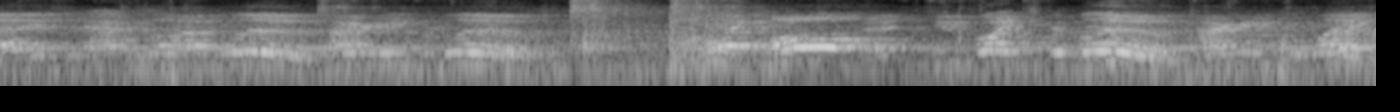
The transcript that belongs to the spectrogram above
That is an apple on blue. Targeting for blue. Point Hold. That's two points for blue. Targeting for white.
